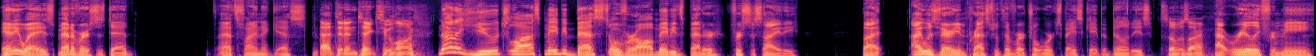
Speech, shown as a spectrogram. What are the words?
Anyways, Metaverse is dead. That's fine, I guess. that didn't take too long. Not a huge loss, maybe best overall. Maybe it's better for society. But I was very impressed with the virtual workspace capabilities. So was I. That really for me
